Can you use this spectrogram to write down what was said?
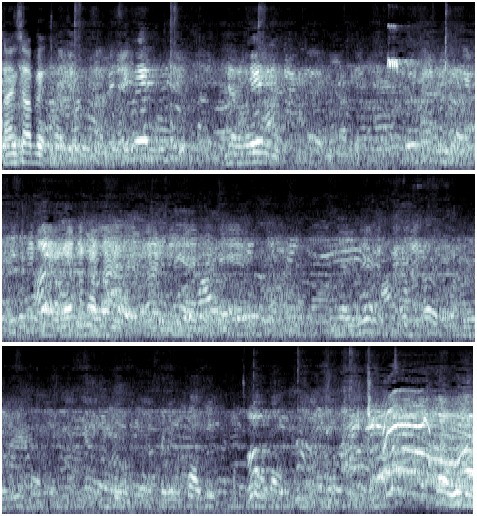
တိုင်းစားပဲဟာ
